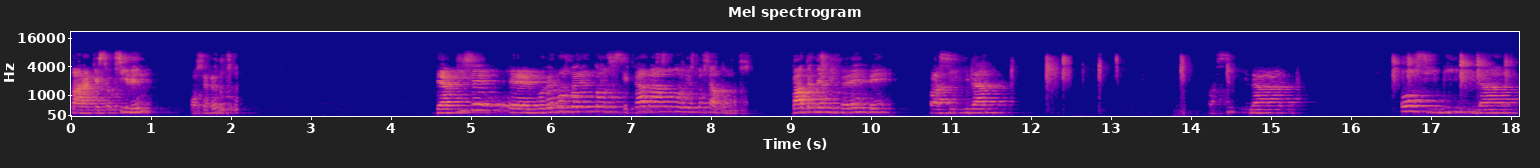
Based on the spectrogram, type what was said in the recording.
para que se oxiden o se reduzcan. De aquí se, eh, podemos ver entonces que cada uno de estos átomos va a tener diferente facilidad, facilidad, posibilidad,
